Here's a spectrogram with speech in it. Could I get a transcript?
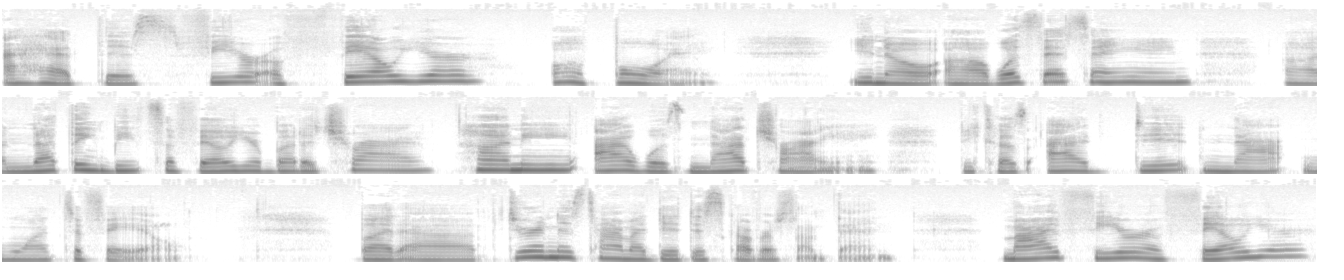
I had this fear of failure. Oh boy. You know, uh, what's that saying? Uh, nothing beats a failure but a try. Honey, I was not trying because I did not want to fail. But uh, during this time, I did discover something. My fear of failure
